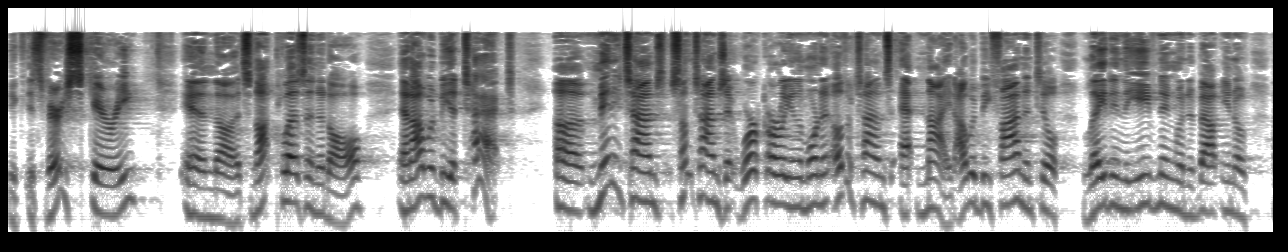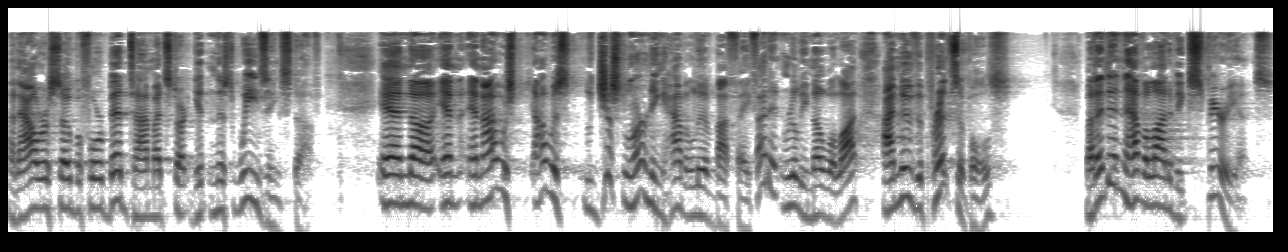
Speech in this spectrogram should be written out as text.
it's very scary and uh, it's not pleasant at all. And I would be attacked. Uh, many times, sometimes at work early in the morning, other times at night. I would be fine until late in the evening, when about you know an hour or so before bedtime, I'd start getting this wheezing stuff. And, uh, and, and I, was, I was just learning how to live by faith. I didn't really know a lot. I knew the principles, but I didn't have a lot of experience.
